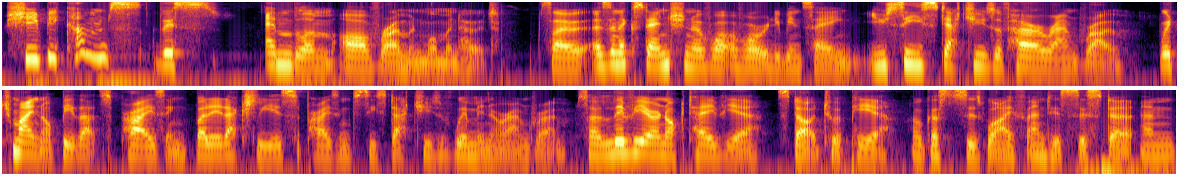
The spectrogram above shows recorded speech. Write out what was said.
She becomes this emblem of Roman womanhood. So, as an extension of what I've already been saying, you see statues of her around Rome, which might not be that surprising, but it actually is surprising to see statues of women around Rome. So, Livia and Octavia start to appear, Augustus's wife and his sister, and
